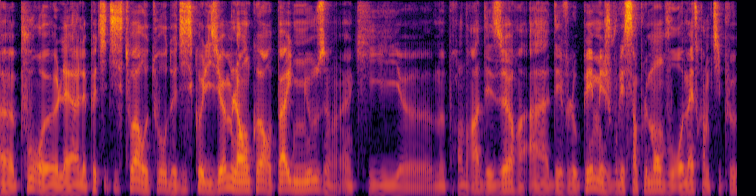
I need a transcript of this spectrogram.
euh, pour euh, la, petite histoire autour de Disco Elysium, là encore, pas une news euh, qui me prendra des heures à développer, mais je voulais simplement vous remettre un petit peu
